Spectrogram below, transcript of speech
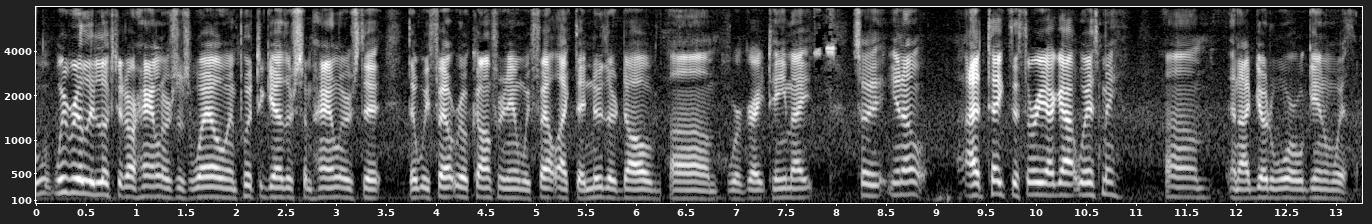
we really looked at our handlers as well and put together some handlers that, that we felt real confident in. We felt like they knew their dog, um, were great teammates. So, you know, I'd take the three I got with me um, and I'd go to war again with them.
